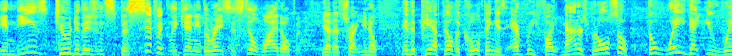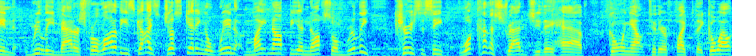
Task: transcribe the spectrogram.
In these two divisions specifically, Kenny, the race is still wide open. Yeah, that's right. You know, in the PFL, the cool thing is every fight matters, but also the way that you win really matters. For a lot of these guys, just getting a win might not be enough. So I'm really curious to see what kind of strategy they have going out to their fight. Do they go out,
